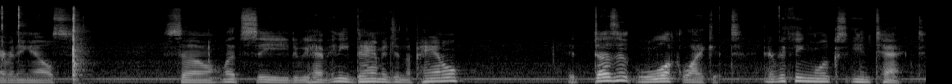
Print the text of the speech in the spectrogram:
everything else. So, let's see. Do we have any damage in the panel? It doesn't look like it. Everything looks intact.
